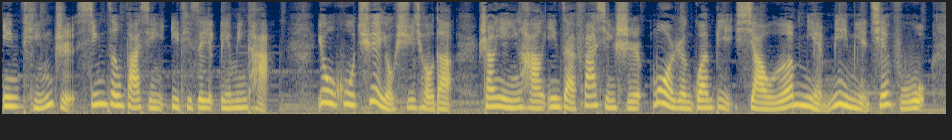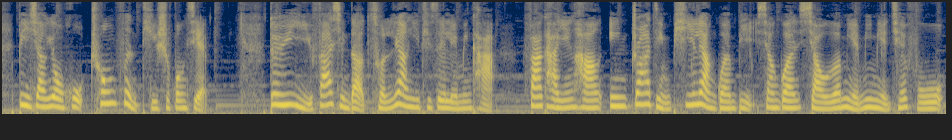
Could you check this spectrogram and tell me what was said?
应停止新增发行 ETC 联名卡，用户确有需求的，商业银行应在发行时默认关闭小额免密免签服务，并向用户充分提示风险。对于已发行的存量 ETC 联名卡，发卡银行应抓紧批量关闭相关小额免密免签服务，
